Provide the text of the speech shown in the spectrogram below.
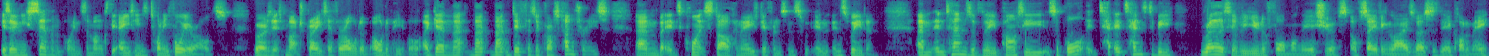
is only seven points amongst the 18 to 24 year olds, whereas it's much greater for older older people. Again, that that that differs across countries, um, but it's quite stark an age difference in in, in Sweden. Um, in terms of the party support, it t- it tends to be relatively uniform on the issue of, of saving lives versus the economy,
